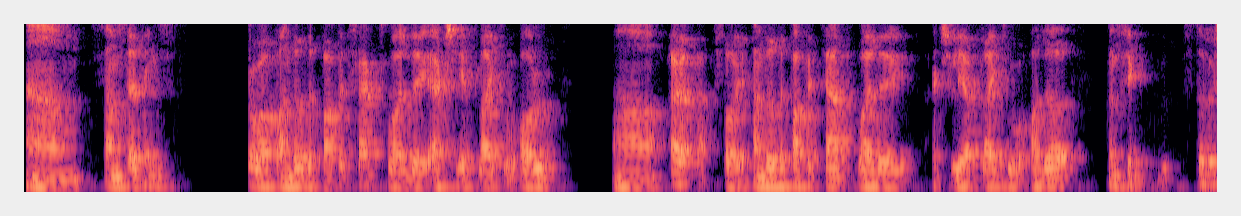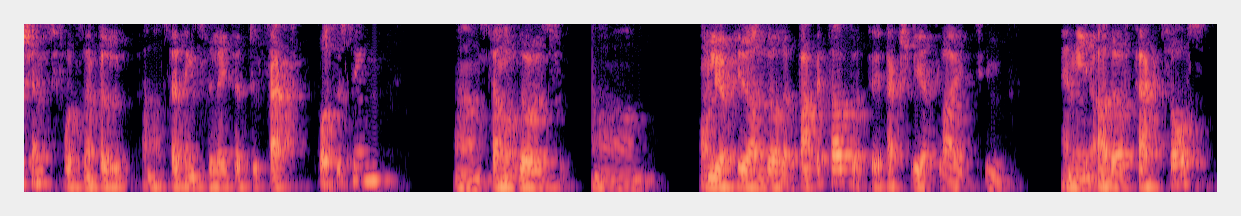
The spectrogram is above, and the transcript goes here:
Um, some settings show up under the Puppet fact while they actually apply to all uh, uh, sorry, under the Puppet tab while they actually apply to other config solutions, for example, uh, settings related to fact processing. Um, some of those um, only appear under the Puppet tab, but they actually apply to any other fact source.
